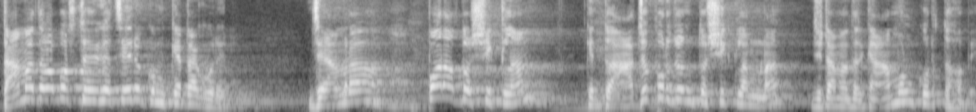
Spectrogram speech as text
তা আমাদের অবস্থা হয়ে গেছে এরকম ক্যাটাগরির যে আমরা পড়া তো শিখলাম, কিন্তু আজও পর্যন্ত শিখলাম না যেটা আমাদেরকে আমল করতে হবে।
